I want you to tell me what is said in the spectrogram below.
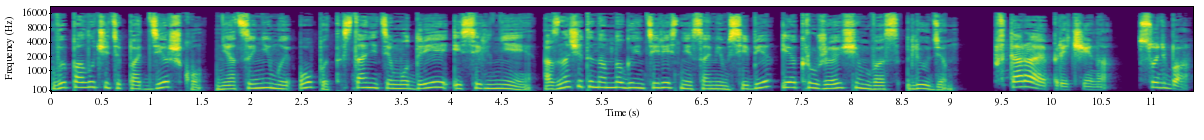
вы получите поддержку, неоценимый опыт, станете мудрее и сильнее, а значит и намного интереснее самим себе и окружающим вас людям. Вторая причина – судьба.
